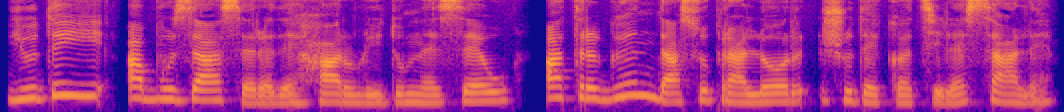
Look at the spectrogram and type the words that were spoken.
iudeii abuzaseră de harul lui Dumnezeu, atrăgând asupra lor judecățile sale.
